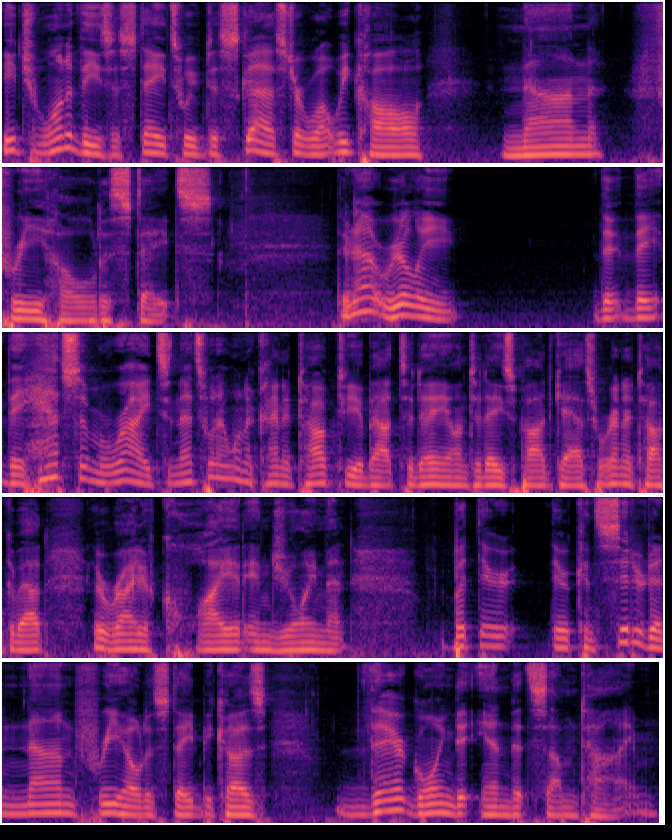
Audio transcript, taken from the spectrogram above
each one of these estates we've discussed are what we call non freehold estates. They're not really they, they, they have some rights, and that's what I want to kind of talk to you about today on today's podcast. We're going to talk about the right of quiet enjoyment, but they're they're considered a non-freehold estate because they're going to end at some time.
